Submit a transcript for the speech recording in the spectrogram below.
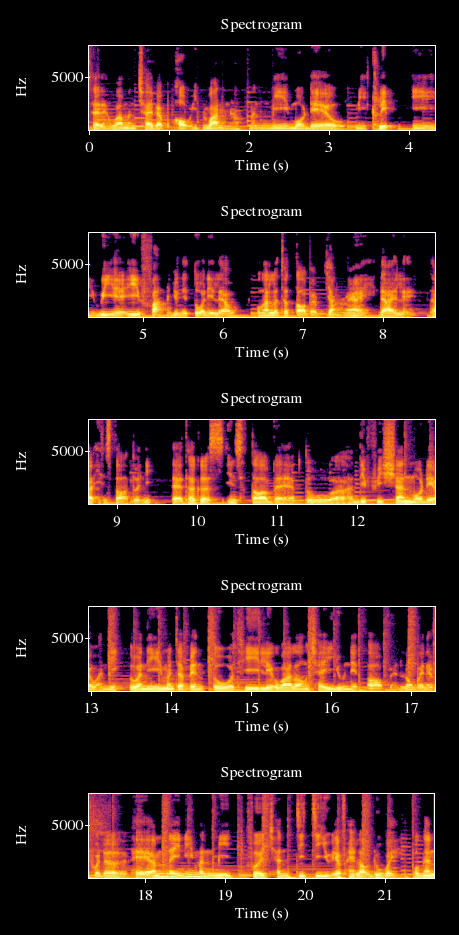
แสดงว่ามันใช้แบบ all in one เนะมันมีโมเดล มีคลิป มี VAE ฝังอยู่ในตัวนี้แล้ว เพราะงั้นเราจะต่อแบบอย่างง่ายได้เลย ถ้า install ตัวนี้ แต่ถ้าเกิด install แบบตัว diffusion model อันนี้ ตัวนี้มันจะเป็นตัวที่เรียกว่าเราต้องใช้ unit ต่อลงไปในโฟลเดอร์ แถมในนี้มันมีเวอร์ชัน gguf ให้เราด้วย เพราะงั้น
